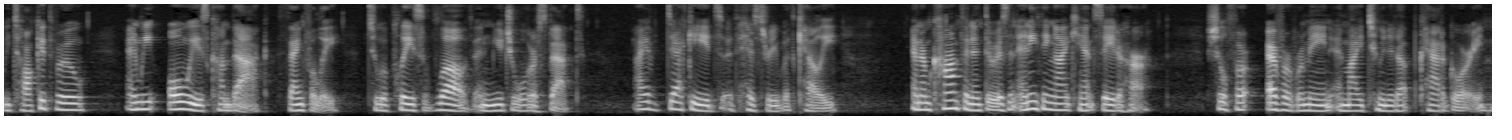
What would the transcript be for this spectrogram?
We talk it through, and we always come back, thankfully, to a place of love and mutual respect. I have decades of history with Kelly, and I'm confident there isn't anything I can't say to her. She'll forever remain in my tune it up category.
